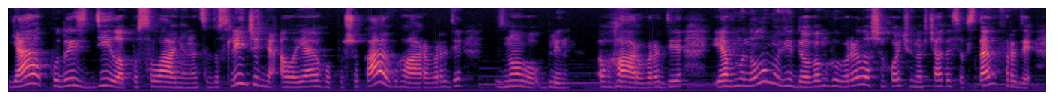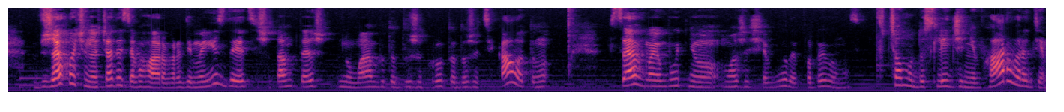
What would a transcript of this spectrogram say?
Я кудись діла посилання на це дослідження, але я його пошукаю в Гарварді. Знову, блін, в Гарварді. Я в минулому відео вам говорила, що хочу навчатися в Стенфорді. Вже хочу навчатися в Гарварді. Мені здається, що там теж ну, має бути дуже круто, дуже цікаво. Тому все в майбутньому може ще буде. Подивимось. В цьому дослідженні в Гарварді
